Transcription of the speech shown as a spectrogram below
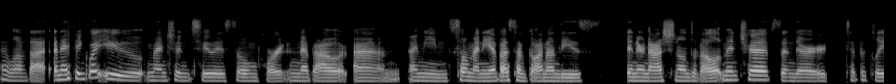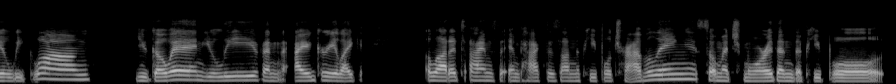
I love that. And I think what you mentioned too is so important about, um, I mean, so many of us have gone on these international development trips and they're typically a week long. You go in, you leave. And I agree, like a lot of times the impact is on the people traveling so much more than the people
